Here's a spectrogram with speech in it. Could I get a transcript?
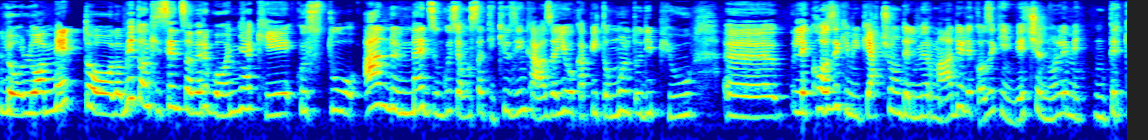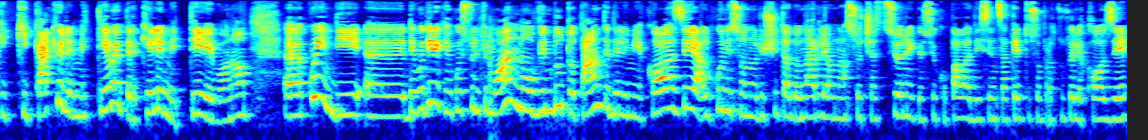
Lo, lo, ammetto, lo ammetto anche senza vergogna che questo anno e mezzo in cui siamo stati chiusi in casa io ho capito molto di più eh, le cose che mi piacciono del mio armadio e le cose che invece non le mettevo, perché chi cacchio le metteva e perché le mettevo, no? Eh, quindi eh, devo dire che in quest'ultimo anno ho venduto tante delle mie cose, alcune sono riuscita a donarle a un'associazione che si occupava di senza tetto, soprattutto le cose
